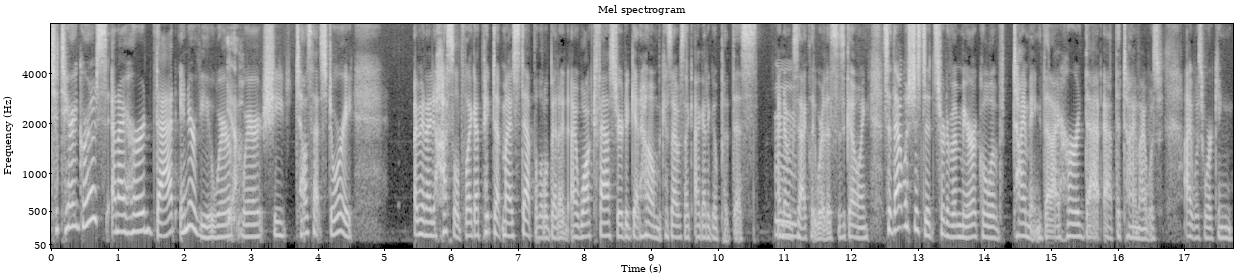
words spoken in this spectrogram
to Terry Gross and I heard that interview where yeah. where she tells that story. I mean, I hustled, like I picked up my step a little bit. I, I walked faster to get home because I was like, I got to go put this I know mm. exactly where this is going. So that was just a sort of a miracle of timing that I heard that at the time I was I was working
